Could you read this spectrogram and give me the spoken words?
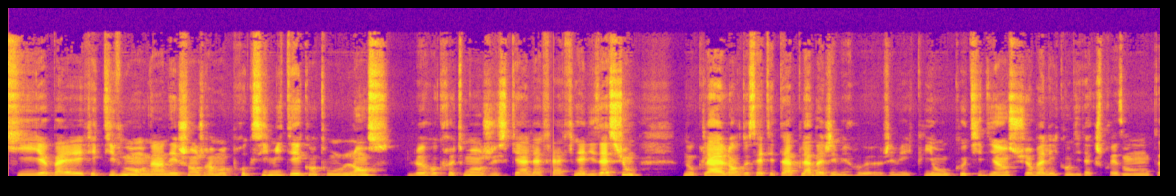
qui, euh, bah, effectivement, on a un échange vraiment de proximité quand on lance le recrutement jusqu'à la, finalisation. Donc là, lors de cette étape-là, bah, j'ai mes, clients au quotidien sur bah, les candidats que je présente,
